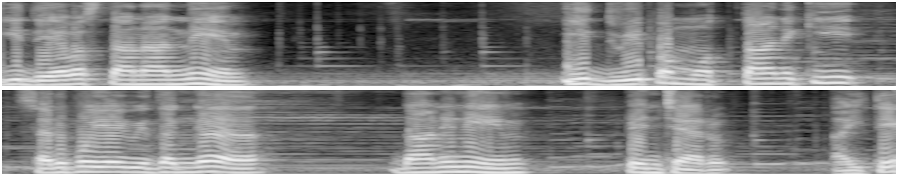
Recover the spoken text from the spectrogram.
ఈ దేవస్థానాన్ని ఈ ద్వీపం మొత్తానికి సరిపోయే విధంగా దానిని పెంచారు. అయితే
